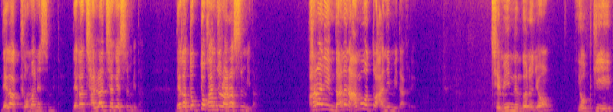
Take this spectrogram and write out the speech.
내가 교만했습니다. 내가 잘난 척했습니다. 내가 똑똑한 줄 알았습니다. 하나님 나는 아무것도 아닙니다. 그래요. 재미있는 거는요. 욥기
